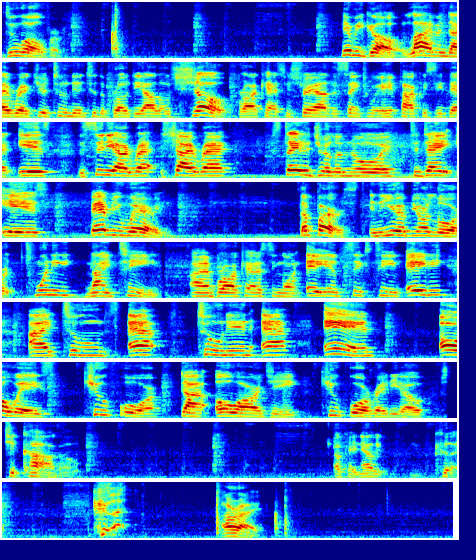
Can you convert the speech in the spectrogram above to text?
Do over. Here we go, live and direct. You're tuned into the Bro Diallo Show, broadcasting straight out of the sanctuary hypocrisy that is the city of Chiraq, state of Illinois. Today is February the 1st in the year of your Lord 2019. I am broadcasting on AM 1680, iTunes app, TuneIn app, and always Q4.org, Q4 Radio Chicago. Okay, now we cut. Cut. All right.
